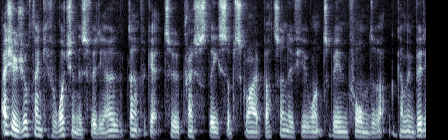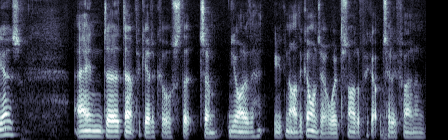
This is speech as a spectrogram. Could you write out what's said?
As usual, thank you for watching this video. Don't forget to press the subscribe button if you want to be informed of upcoming videos. And uh, don't forget, of course, that um, you, either, you can either go onto our website or pick up the telephone and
